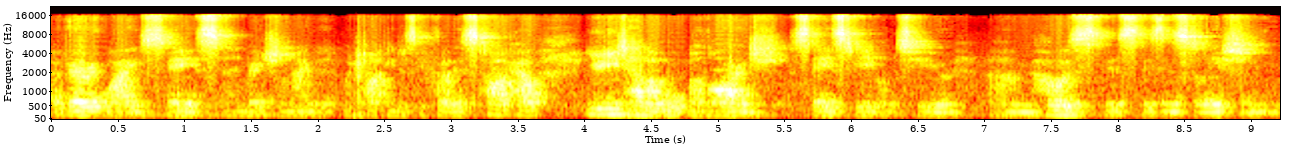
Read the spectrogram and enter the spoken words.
a very wide space. And Rachel and I were, were talking just before this talk how you need to have a, a large space to be able to um, host this this installation.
